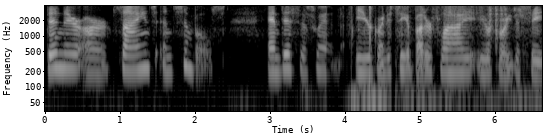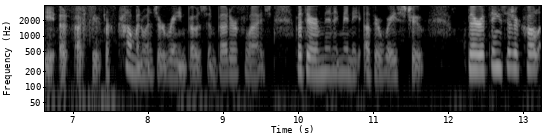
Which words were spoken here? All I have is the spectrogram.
Then there are signs and symbols. And this is when you're going to see a butterfly, you're going to see, a, common ones are rainbows and butterflies, but there are many, many other ways too. There are things that are called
